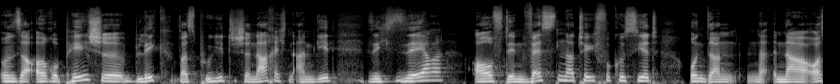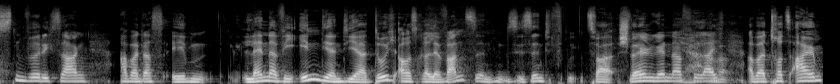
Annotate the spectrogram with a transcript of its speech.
unser europäische Blick, was politische Nachrichten angeht, sich sehr auf den Westen natürlich fokussiert und dann Na- Nahe Osten würde ich sagen, aber dass eben Länder wie Indien, die ja durchaus relevant sind, sie sind zwar Schwellenländer Ja, vielleicht, aber- aber trotz allem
